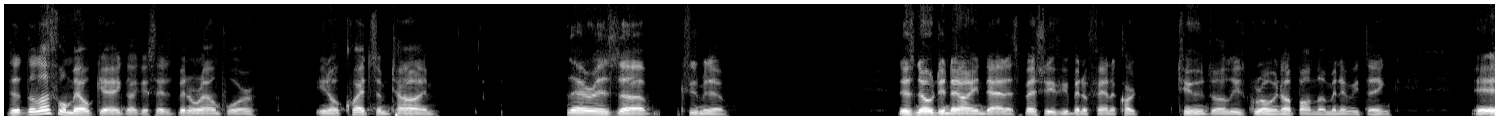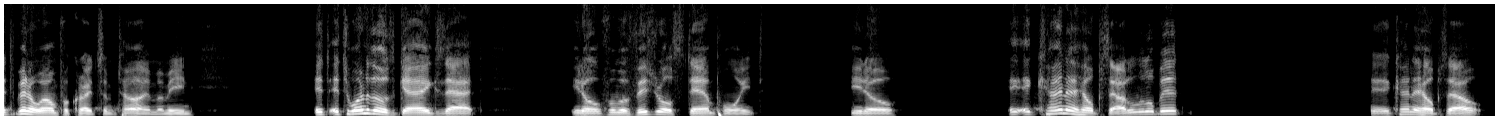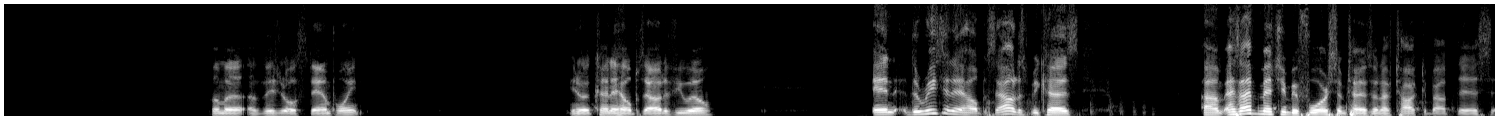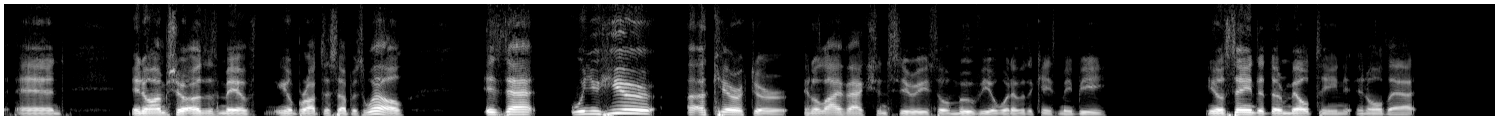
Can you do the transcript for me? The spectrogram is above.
the the lustful melt gag, like I said, has been around for you know quite some time. There is, uh, excuse me, there, there's no denying that, especially if you've been a fan of cartoons or at least growing up on them and everything. It's been around for quite some time. I mean, it, it's one of those gags that you know, from a visual standpoint, you know, it, it kind of helps out a little bit. It kind of helps out from a, a visual standpoint. You know, it kind of helps out, if you will. And the reason it helps out is because, um, as I've mentioned before, sometimes when I've talked about this, and you know, I'm sure others may have you know brought this up as well, is that when you hear a character in a live action series or movie or whatever the case may be, you know, saying that they're melting and all that,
